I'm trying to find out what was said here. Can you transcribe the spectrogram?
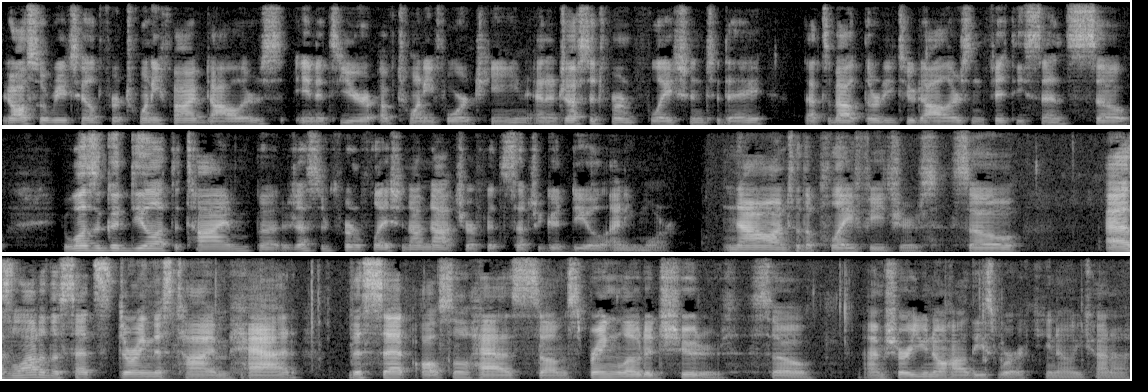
It also retailed for $25 in its year of 2014 and adjusted for inflation today, that's about $32.50. So it was a good deal at the time, but adjusted for inflation, I'm not sure if it's such a good deal anymore. Now onto the play features. So as a lot of the sets during this time had, this set also has some spring-loaded shooters. So I'm sure you know how these work. You know, you kind of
